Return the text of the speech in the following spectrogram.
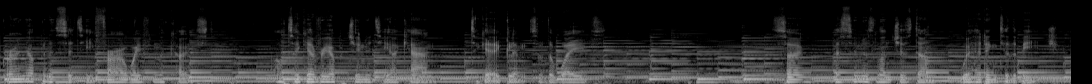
Growing up in a city far away from the coast, I'll take every opportunity I can to get a glimpse of the waves. So, as soon as lunch is done, we're heading to the beach.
